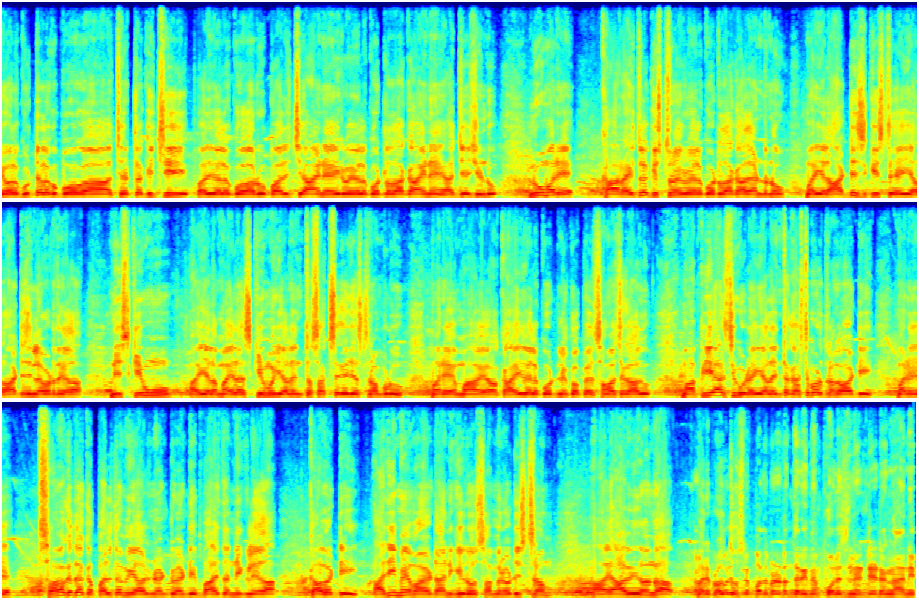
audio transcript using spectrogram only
ఎవరు గుట్టలకు పోగా చెట్లకు ఇచ్చి పదివేల కో- రూపాయలు ఇచ్చి ఆయనే ఇరవై వేల కోట్ల దాకా ఆయనే అది చేసిండు. నువ్వు మరి కా రైతులకు ఇస్తున్న ఇరవై వేల కోట్ల దాకా అదే అంటున్నావు. మరి ఇలా ఆర్టీసీకి ఇస్తే ఇలా ఆర్టీసీ నిలబడదు కదా. నీ స్కీము ఇలా మహిళా స్కీము ఇలా ఇంత సక్సెస్గా చేస్తున్నప్పుడు మరి మా యొక్క ఐదు వేల కోట్లు నీకు పెద్ద సమస్య కాదు. మా పీఆర్సీ కూడా ఇలా ఇంత కష్టపడుతున్నాం కాబట్టి మరి శ్రమకు తగ్గ ఫలితం ఇవ్వాలన్నటువంటి బాధ్యత నీకు లేదా. కాబట్టి అది మేము అడగడానికి ఈరోజు సమ్మె నోటిస్తున్నాం. ఆ- విధంగా మరి ప్రభుత్వం ఇబ్బంది పెట్టడం జరిగింది పోలీసులు నెట్టేయడం కానీ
